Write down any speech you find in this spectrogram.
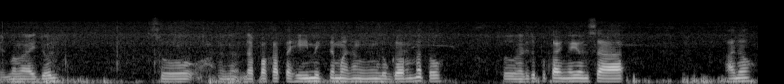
Yan mga idol. So, na- napakatahimik naman ang lugar na to. So, nandito po tayo ngayon sa ano?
